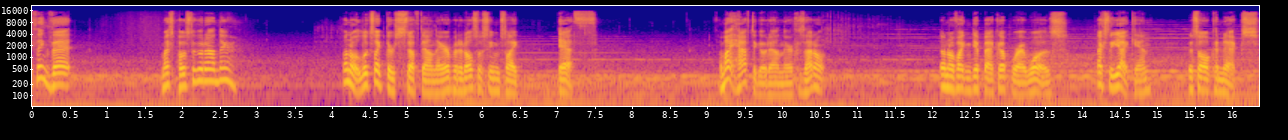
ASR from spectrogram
think that... Am I supposed to go down there? Oh no, it looks like there's stuff down there, but it also seems like death. I might have to go down there, because I don't... Don't know if I can get back up where I was. Actually, yeah, I can. This all connects.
